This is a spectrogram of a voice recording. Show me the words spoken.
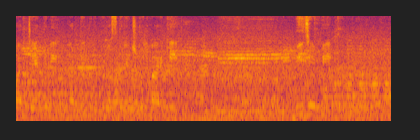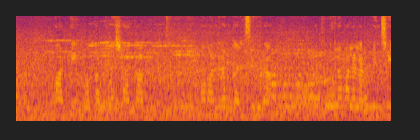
వారి జయంతిని వర్ధంతిని పురస్కరించుకుని వారికి బీజేపీ పార్టీ మా పట్ల శాఖ మేమందరం కలిసి కూడా పూలమాలలు అర్పించి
